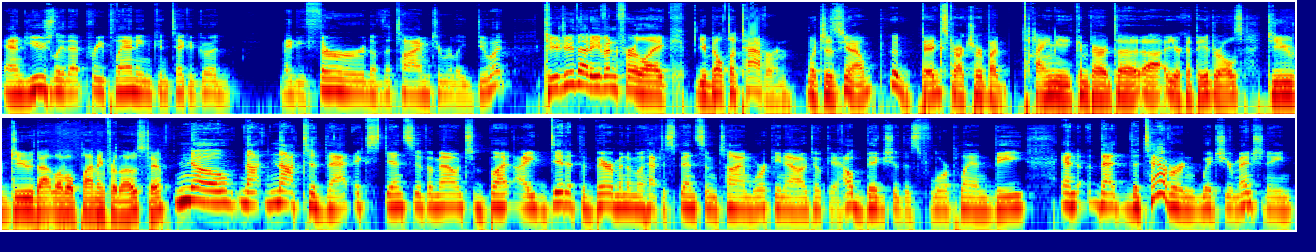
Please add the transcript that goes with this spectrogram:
And usually that pre planning can take a good maybe third of the time to really do it. Do you do that even for like you built a tavern, which is you know a big structure but tiny compared to uh, your cathedrals? Do you do that level of planning for those too? No, not not to that extensive amount, but I did at the bare minimum have to spend some time working out. Okay, how big should this floor plan be? And that the tavern which you're mentioning,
